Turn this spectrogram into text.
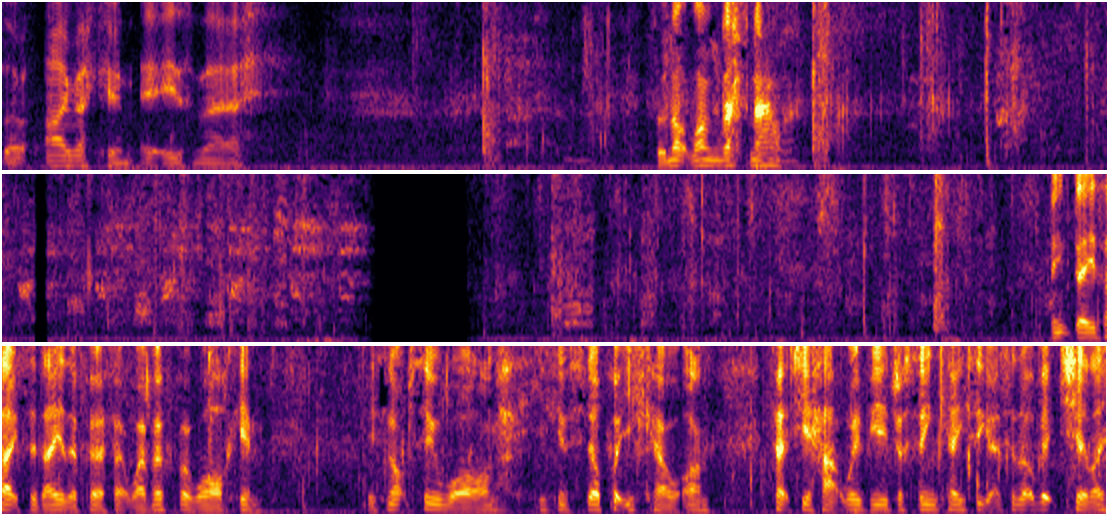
So I reckon it is there. So not long left now. Think days like today, the perfect weather for walking. It's not too warm. You can still put your coat on. fetch your hat with you just in case it gets a little bit chilly.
